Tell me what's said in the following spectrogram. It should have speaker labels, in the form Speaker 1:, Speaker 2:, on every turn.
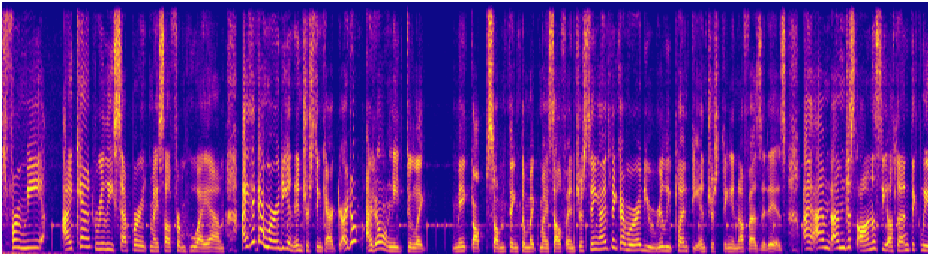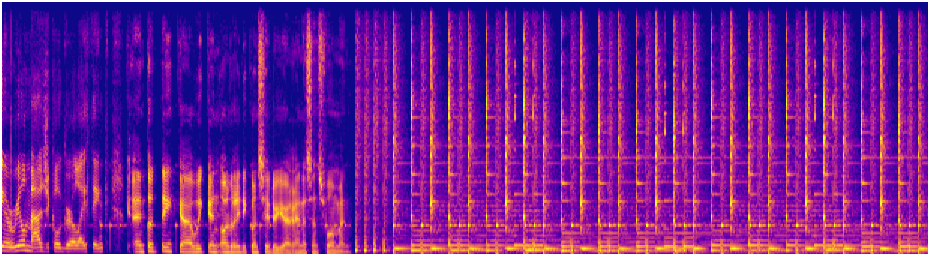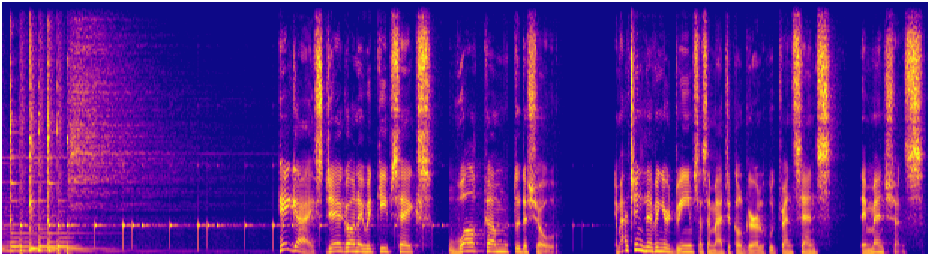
Speaker 1: for me, I can't really separate myself from who I am. I think I'm already an interesting character. I don't I don't need to like make up something to make myself interesting. I think I'm already really plenty interesting enough as it is. I, I'm I'm just honestly authentically a real magical girl, I think.
Speaker 2: And to think uh, we can already consider you a Renaissance woman. Hey guys, Jay Agone with Keepsakes. Welcome to the show. Imagine living your dreams as a magical girl who transcends dimensions.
